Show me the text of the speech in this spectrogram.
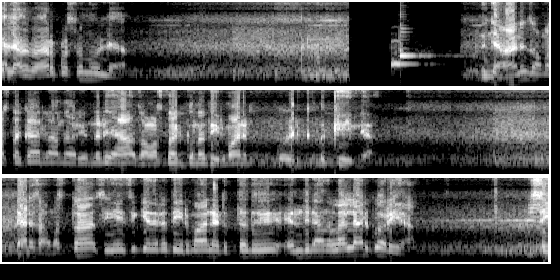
അല്ലാതെ വേറെ പ്രശ്നമൊന്നുമില്ല. ഞാനും സമസ്തക്കാരനാന്ന് അറിയുന്നിട്ട് ഞാൻ സമസ്ത എടുക്കുന്ന തീരുമാനം എടുക്കുകയില്ല ഞാൻ സമസ്ത സി ഐ സിക്കെതിരെ തീരുമാനം എടുത്തത് എന്തിനാന്നുള്ള എല്ലാവർക്കും അറിയാം. സി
